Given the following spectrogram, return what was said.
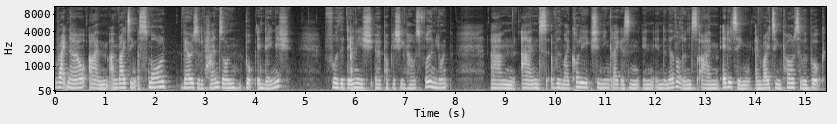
right now I'm I'm writing a small, very sort of hands-on book in Danish for the Danish uh, publishing house Frydenlund. Um, and with my colleague Jeanine Gregersen in, in the Netherlands, I'm editing and writing part of a book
